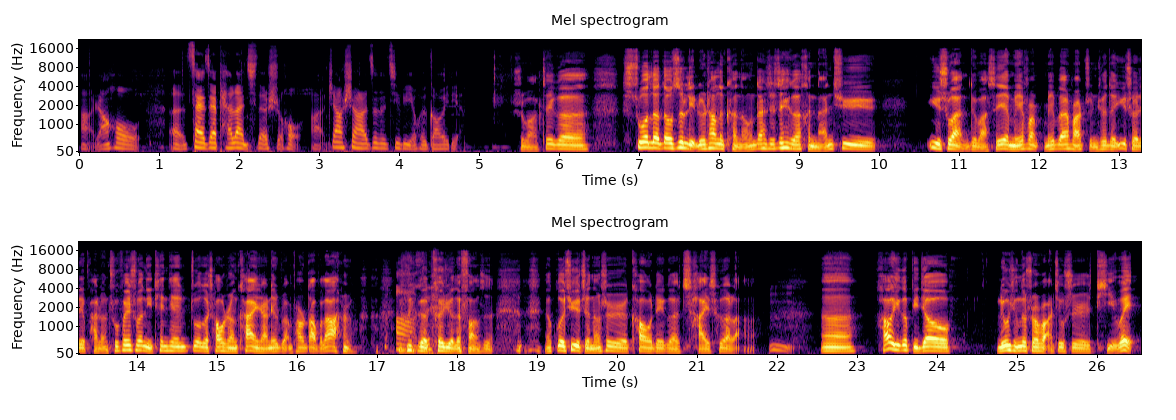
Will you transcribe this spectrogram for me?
啊，然后呃再在排卵期的时候啊，这样生儿子的几率也会高一点，是吧？这个说的都是理论上的可能，但是这个很难去。预算对吧？谁也没法没办法准确的预测这个排卵，除非说你天天做个超声看一下那个卵泡大不大，是吧？那个科学的方式，那过去只能是靠这个猜测了啊。嗯嗯，还有一个比较流行的说法就是体位，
